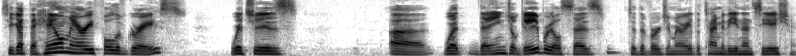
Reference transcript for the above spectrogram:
So you got the Hail Mary, full of grace, which is uh, what the angel Gabriel says to the Virgin Mary at the time of the Annunciation.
